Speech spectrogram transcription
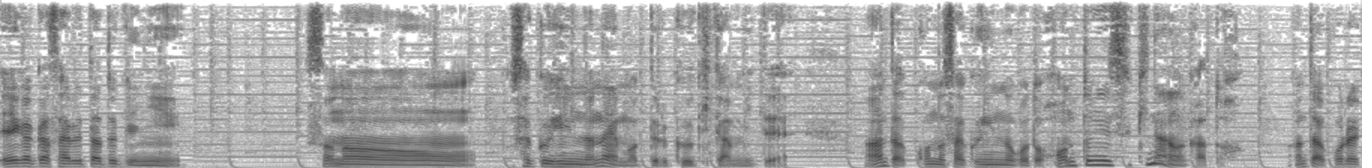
映画化された時に、その作品のね、持ってる空気感見て、あなたはこの作品のこと本当に好きなのかと。あなたはこれ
